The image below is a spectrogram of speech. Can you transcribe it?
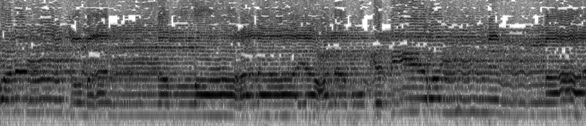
ظننتم أن الله لا يعلم كثيرا مما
